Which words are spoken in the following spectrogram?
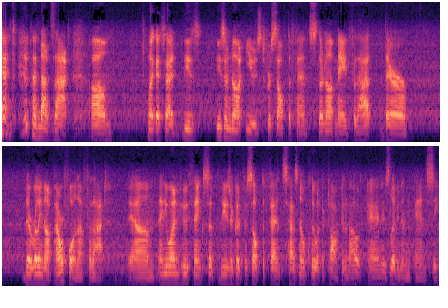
and, that's that. Um, like I said, these these are not used for self-defense. They're not made for that. They're they're really not powerful enough for that. Um, anyone who thinks that these are good for self defense has no clue what they're talking about and is living in a fantasy.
